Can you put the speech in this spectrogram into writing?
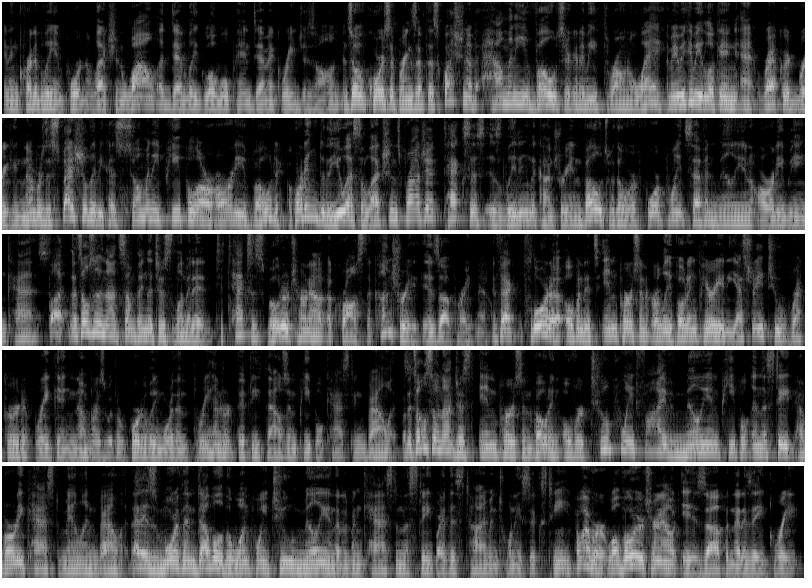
an incredibly important election while a deadly global pandemic rages on. And so, of course, it brings up this question of how many votes are going to be thrown away. I mean, we could be looking at record breaking numbers, especially because so many people are already voting. According to the U.S. Elections Project, Texas is leading the country in votes with over 4.7 million already being cast. But that's also not something that's just limited to Texas. Voter turnout across the country is up right now. In fact, Florida opened its in person early voting period yesterday to record breaking numbers with reportedly more than 350,000 people casting ballots. But it's also not just in person voting. Over 2.5 million people in the state have already cast mail in ballots. That is more than double the 1.2 million that had been cast in the state by this time in 2016. However, while voter turnout is up, and that is a great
